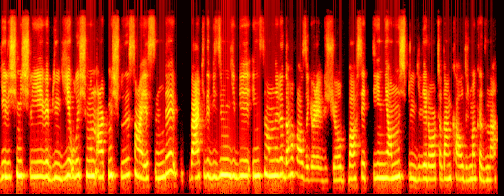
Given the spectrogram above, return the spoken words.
gelişmişliği ve bilgiye ulaşımın artmışlığı sayesinde belki de bizim gibi insanlara daha fazla görev düşüyor. Bahsettiğin yanlış bilgileri ortadan kaldırmak adına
